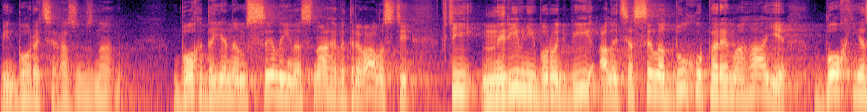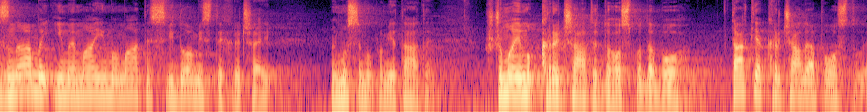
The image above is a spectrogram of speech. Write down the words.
Він бореться разом з нами. Бог дає нам сили і наснаги витривалості в тій нерівній боротьбі, але ця сила духу перемагає. Бог є з нами, і ми маємо мати свідомість тих речей. Ми мусимо пам'ятати, що маємо кричати до Господа Бога, так як кричали апостоли.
